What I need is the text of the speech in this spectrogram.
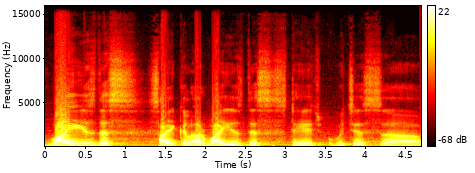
why is this cycle or why is this stage which is uh,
